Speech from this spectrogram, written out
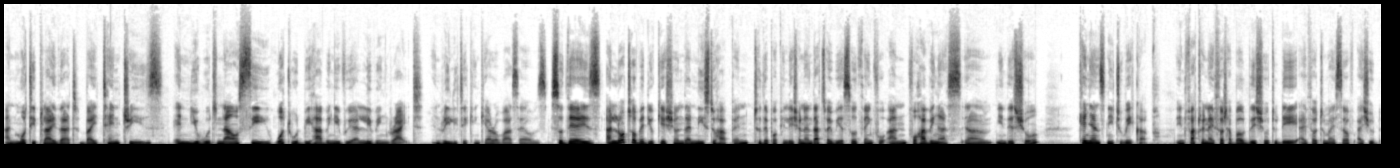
and multiply that by 10 trees and you would now see what would be having if we are living right and really taking care of ourselves. So there is a lot of education that needs to happen to the population and that's why we are so thankful anne for having us um, in this show. Kenyans need to wake up in fact, when I thought about this show today, I thought to myself, I should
